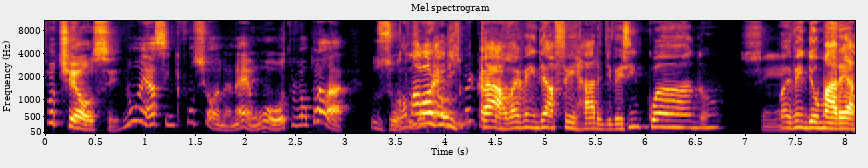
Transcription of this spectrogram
pro Chelsea. Não é assim que funciona, né? Um ou outro vão para lá. Os outros Uma loja de mercados. carro, vai vender uma Ferrari de vez em quando, Sim. vai vender uma Maré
